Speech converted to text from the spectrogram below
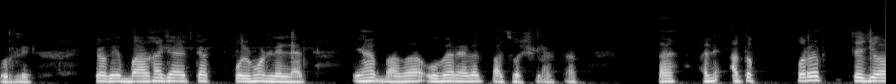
उरली. किंवा काही बागा ज्या आहेत त्या कोलमडलेल्या आहेत. ह्या बागा उभ्या राहायलाच पाच वर्ष लागतात. आणि आता परत ते जेव्हा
